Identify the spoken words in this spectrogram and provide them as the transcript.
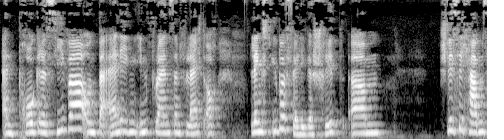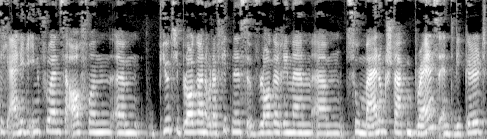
ein progressiver und bei einigen Influencern vielleicht auch längst überfälliger Schritt. Ähm, schließlich haben sich einige Influencer auch von ähm, Beauty-Bloggern oder Fitness-Vloggerinnen ähm, zu meinungsstarken Brands entwickelt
